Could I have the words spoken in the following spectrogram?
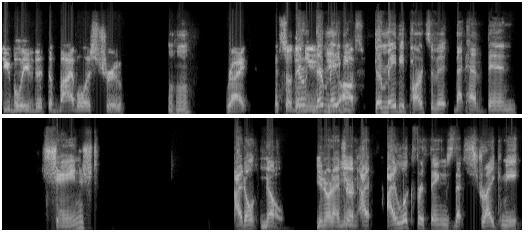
do you believe that the Bible is true, Mm-hmm. right? And so then There- you, there do may you be- also, There may be parts of it that have been changed. I don't know. You know what I mean? Sure. I I look for things that strike me.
